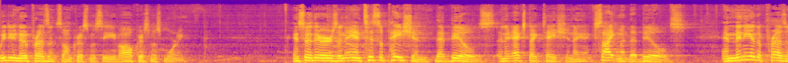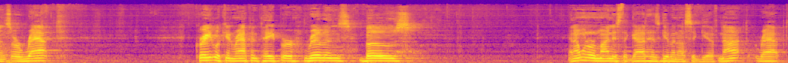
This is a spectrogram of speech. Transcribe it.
We do no presents on Christmas Eve, all Christmas morning. And so there's an anticipation that builds, an expectation, an excitement that builds. And many of the presents are wrapped, great looking wrapping paper, ribbons, bows. And I want to remind us that God has given us a gift, not wrapped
